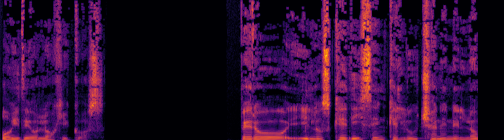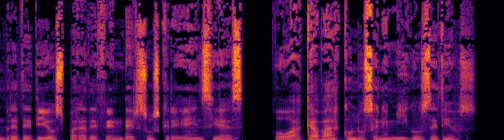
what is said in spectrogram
o ideológicos. Pero, ¿y los que dicen que luchan en el nombre de Dios para defender sus creencias o acabar con los enemigos de Dios?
